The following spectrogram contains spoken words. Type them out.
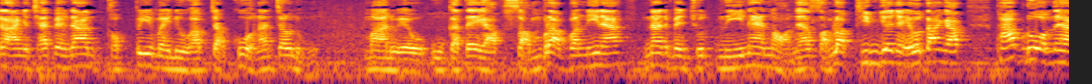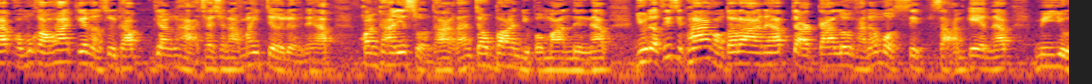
กลางจะใช้เป็นด้านคอปปี้ไมนูครับจับคู่ของด้านเจ้าหนูมานูเอลอูกาเต้ครับสำหรับวันนี้นะ น่าจะเป็นชุดนี้แน่นอนนะสำหรับทีมเยือนอย่างเอเวอร์ตันครับ ภาพรวมนะครับของพวกเขา 5 เกมหลังสุดครับ ยังหาชัยชนะไม่เจอเลยนะครับ ค่อนข้างที่สวนทางด้านเจ้าบ้านอยู่ประมาณหนึ่งนะครับ อยู่อันดับที่ 15 ของตารางนะครับ จากการลงขันทั้งหมด 13 เกมนะครับ มีอยู่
